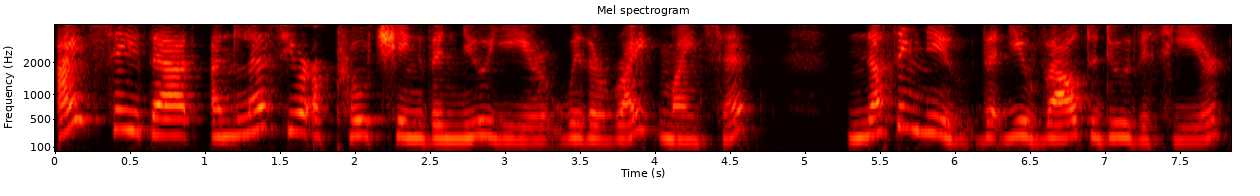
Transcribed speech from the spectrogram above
I'd say that unless you're approaching the new year with the right mindset, nothing new that you vow to do this year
